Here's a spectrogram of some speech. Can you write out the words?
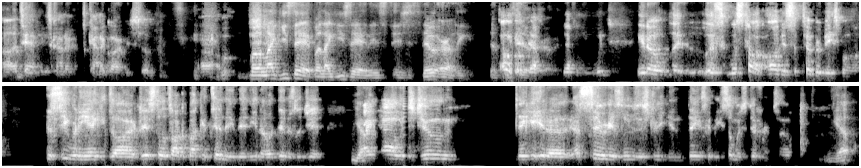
Uh, Tampa is kind of kind of garbage. So, um, but like you said, but like you said, it's it's still early. It's oh, yeah, definitely, definitely. You know, let, us let's talk August September baseball to see where the Yankees are. If they still talk about contending, then you know, then it's legit. Yep. Right now it's June. They can hit a, a serious losing streak, and things could be so much different. So, yep,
